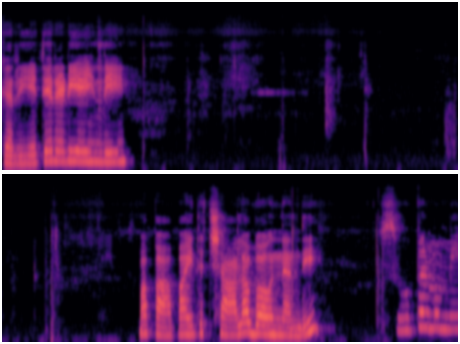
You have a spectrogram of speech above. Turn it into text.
కర్రీ అయితే రెడీ అయింది. మా పాప అయితే చాలా బాగుందండి. Super mummy.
